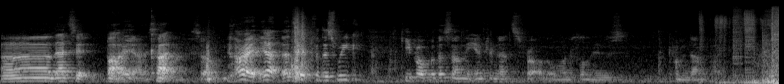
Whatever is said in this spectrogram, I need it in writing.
Uh, that's it. Oh, Bye. yeah, Cut. So, all right, yeah, that's it for this week. Keep up with us on the internets for all the wonderful news coming down the pipe.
